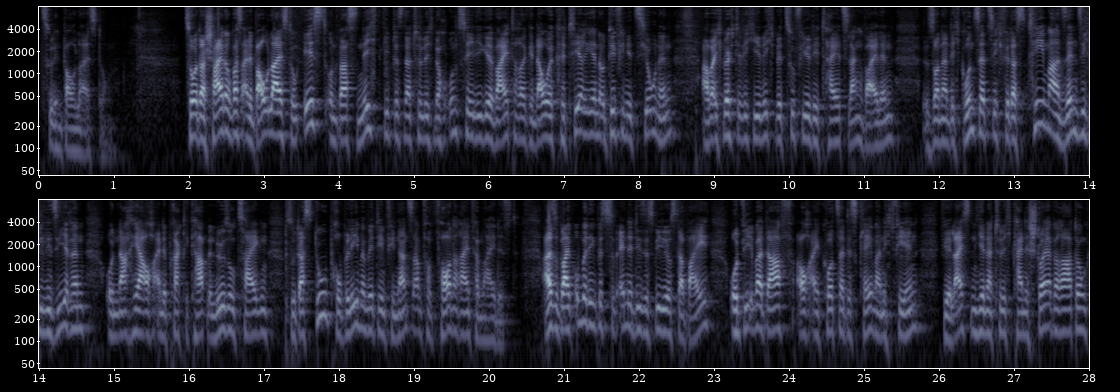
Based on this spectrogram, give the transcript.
zu den Bauleistungen. Zur Unterscheidung, was eine Bauleistung ist und was nicht, gibt es natürlich noch unzählige weitere genaue Kriterien und Definitionen. Aber ich möchte dich hier nicht mit zu viel Details langweilen, sondern dich grundsätzlich für das Thema sensibilisieren und nachher auch eine praktikable Lösung zeigen, sodass du Probleme mit dem Finanzamt von vornherein vermeidest. Also bleib unbedingt bis zum Ende dieses Videos dabei und wie immer darf auch ein kurzer Disclaimer nicht fehlen. Wir leisten hier natürlich keine Steuerberatung,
